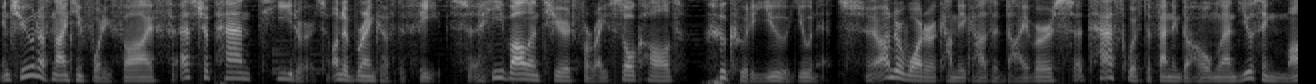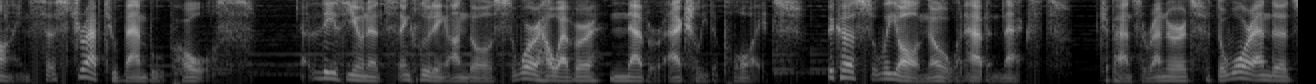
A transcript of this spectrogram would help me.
In June of 1945, as Japan teetered on the brink of defeat, he volunteered for a so called Fukuryu unit, underwater kamikaze divers tasked with defending the homeland using mines strapped to bamboo poles. These units, including Ando's, were, however, never actually deployed. Because we all know what happened next. Japan surrendered, the war ended,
